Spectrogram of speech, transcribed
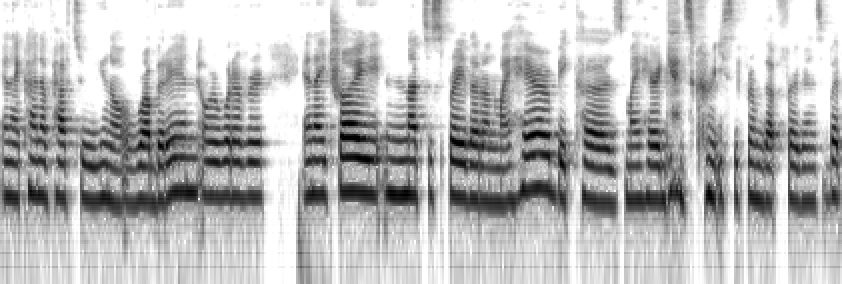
and I kind of have to, you know, rub it in or whatever. And I try not to spray that on my hair because my hair gets greasy from that fragrance. But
